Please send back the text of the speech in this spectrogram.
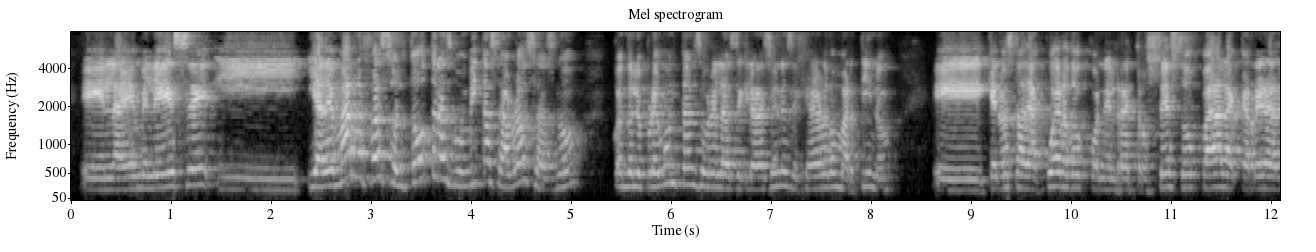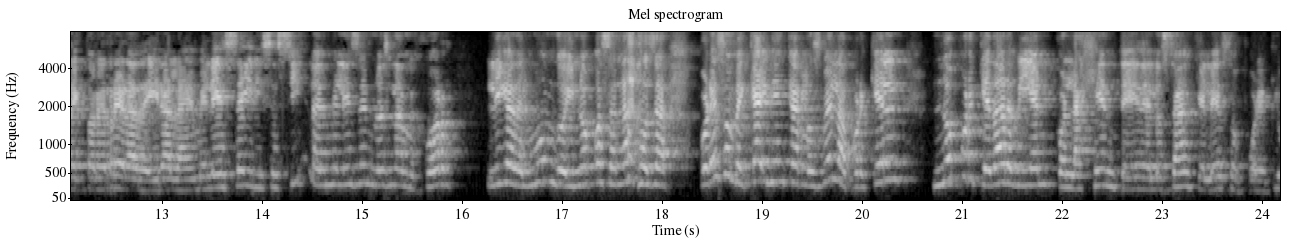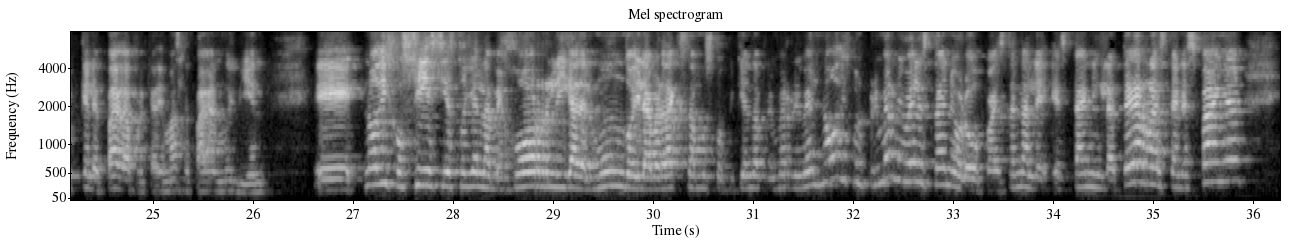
en la MLS y, y además Rafa soltó otras bombitas sabrosas, ¿no? Cuando le preguntan sobre las declaraciones de Gerardo Martino, eh, que no está de acuerdo con el retroceso para la carrera de Héctor Herrera de ir a la MLS y dice, sí, la MLS no es la mejor liga del mundo y no pasa nada. O sea, por eso me cae bien Carlos Vela, porque él, no por quedar bien con la gente de Los Ángeles o por el club que le paga, porque además le pagan muy bien, eh, no dijo, sí, sí, estoy en la mejor liga del mundo y la verdad que estamos compitiendo a primer nivel. No, dijo, el primer nivel está en Europa, está en, está en Inglaterra, está en España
